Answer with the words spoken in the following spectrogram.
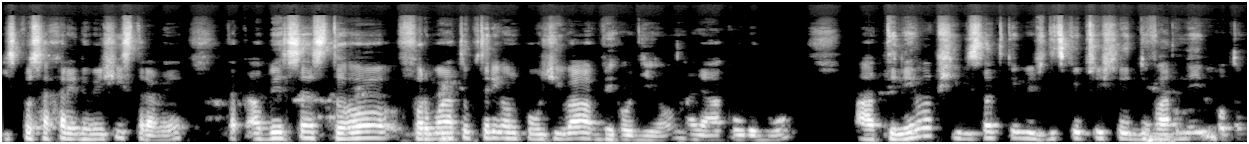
nízkosacharidovější stravy, tak aby se z toho formátu, který on používá, vyhodil na nějakou dobu. A ty nejlepší výsledky mi vždycky přišly dva dny po tom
